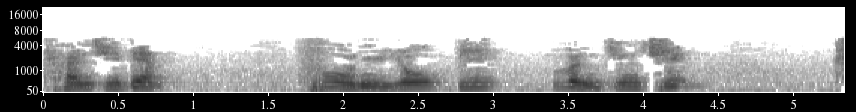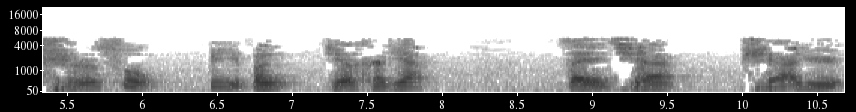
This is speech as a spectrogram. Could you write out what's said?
参疾变。妇女忧逼问经期，持宿必奔皆可见。再迁偏于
